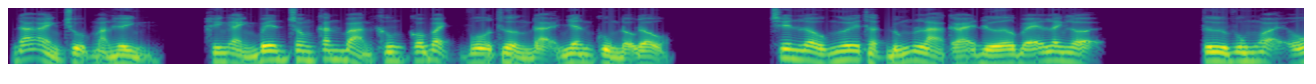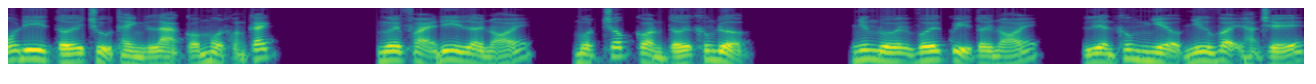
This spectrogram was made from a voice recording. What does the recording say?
Đã ảnh chụp màn hình hình ảnh bên trong căn bản không có bạch vô thường đại nhân cùng đậu đậu. Trên lầu ngươi thật đúng là cái đứa bé lanh lợi. Từ vùng ngoại ô đi tới chủ thành là có một khoảng cách. Ngươi phải đi lời nói, một chốc còn tới không được. Nhưng đối với quỷ tới nói, liền không nhiều như vậy hạn chế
